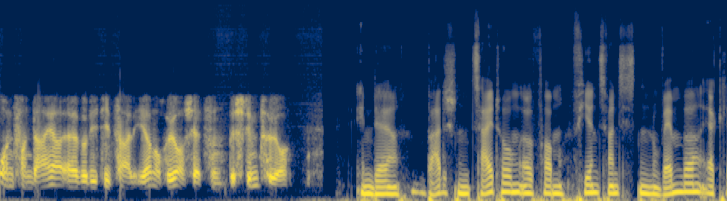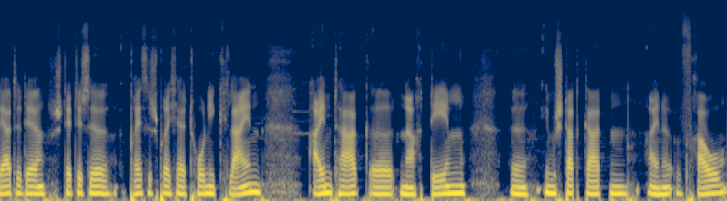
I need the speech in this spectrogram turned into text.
Und von daher äh, würde ich die Zahl eher noch höher schätzen, bestimmt höher. In der Badischen Zeitung äh, vom 24. November erklärte der städtische Pressesprecher Toni Klein, einen Tag äh, nachdem äh, im Stadtgarten eine Frau,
